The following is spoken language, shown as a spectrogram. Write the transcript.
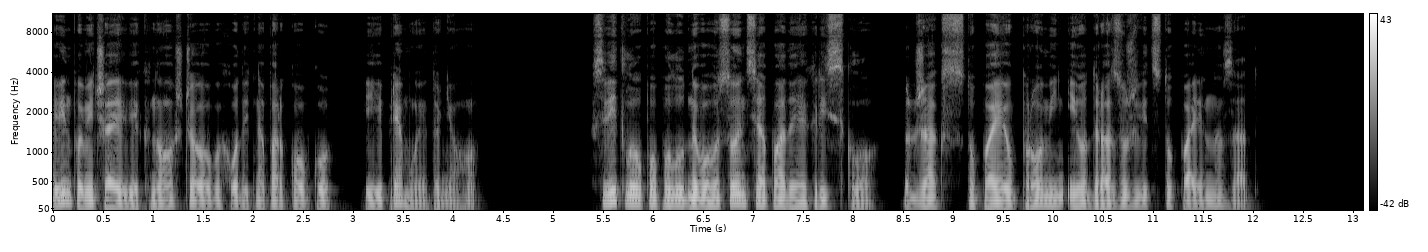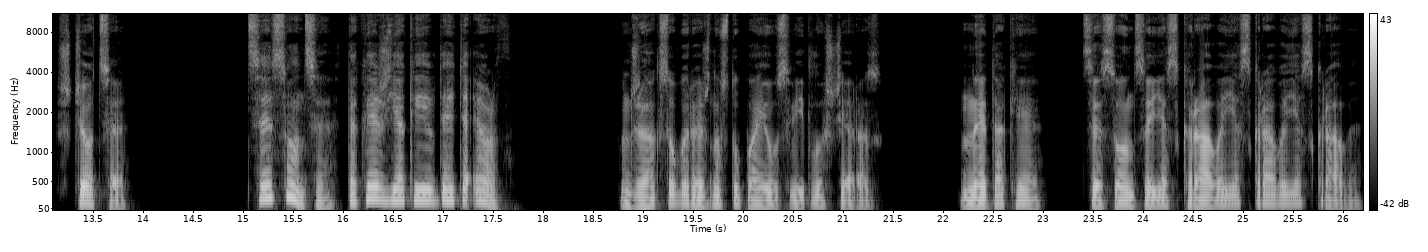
Він помічає вікно, що виходить на парковку, і прямує до нього. Світло пополудневого сонця падає крізь скло. Джакс ступає в промінь і одразу ж відступає назад. Що це? Це сонце, таке ж, як і в Data Earth. Джакс обережно ступає у світло ще раз. Не таке. Це сонце яскраве, яскраве, яскраве.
